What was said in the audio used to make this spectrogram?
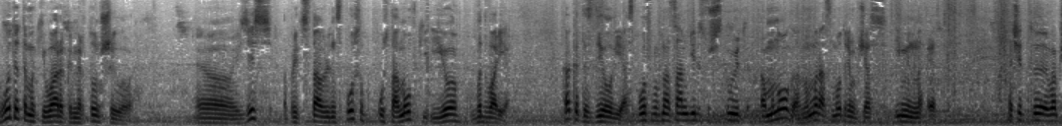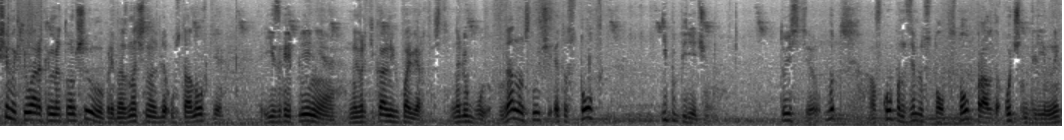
Вот это макевара камертон Шилова. Э, здесь представлен способ установки ее во дворе. Как это сделал я? Способов на самом деле существует много, но мы рассмотрим сейчас именно это. Значит, э, вообще макевара камертон Шилова предназначена для установки и закрепления на вертикальную поверхность, на любую. В данном случае это столб и поперечина. То есть э, вот вкопан в землю столб. Столб, правда, очень длинный.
